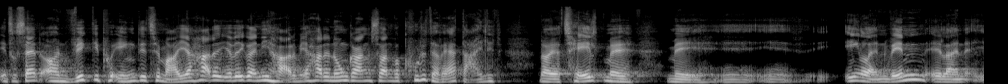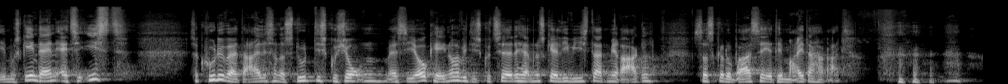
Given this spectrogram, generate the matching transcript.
interessant og en vigtig pointe til mig. Jeg har det, jeg ved ikke, hvordan I har det, men jeg har det nogle gange sådan, hvor kunne det da være dejligt, når jeg talte med, med øh, en eller anden ven, eller en, øh, måske endda en ateist, så kunne det være dejligt sådan at slutte diskussionen med at sige, okay, nu har vi diskuteret det her, men nu skal jeg lige vise dig et mirakel, så skal du bare se, at det er mig, der har ret.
